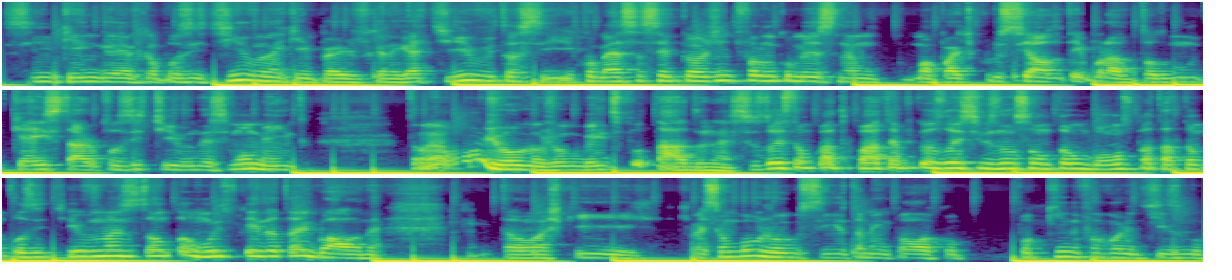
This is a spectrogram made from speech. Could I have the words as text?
sim, quem ganha fica positivo, né? Quem perde fica negativo. Então, assim, começa a ser, porque a gente falou no começo, né? Uma parte crucial da temporada. Todo mundo quer estar positivo nesse momento. Então é um bom jogo, é um jogo bem disputado, né? Se os dois estão 4x4 é porque os dois times não são tão bons para estar tá tão positivos, mas não são tão ruins porque ainda estão igual, né? Então acho que, que vai ser um bom jogo, sim. Eu também coloco pouquinho de favoritismo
